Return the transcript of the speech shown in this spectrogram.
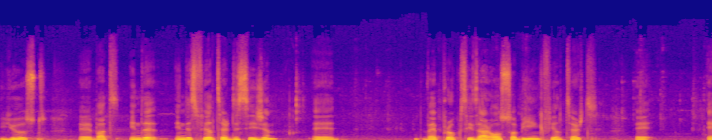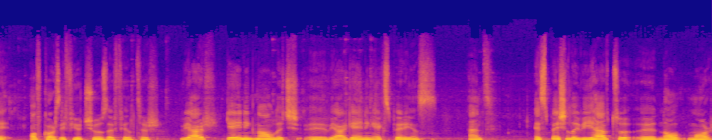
used, uh, but in the in this filter decision, uh, web proxies are also being filtered. Uh, uh, of course, if you choose a filter, we are gaining knowledge, uh, we are gaining experience, and especially we have to uh, know more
